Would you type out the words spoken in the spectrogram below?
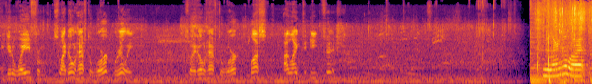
To get away from, so I don't have to work, really. So I don't have to work. Plus, I like to eat fish. We learned a lot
